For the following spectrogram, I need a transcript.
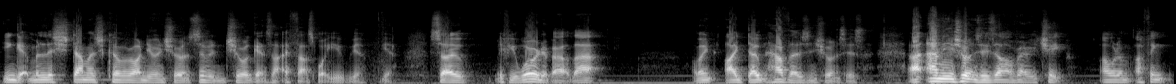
You can get malicious damage cover on your insurance to insure against that if that's what you, yeah. yeah. So if you're worried about that, I mean, I don't have those insurances. Uh, and the insurances are very cheap. I would, I think,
